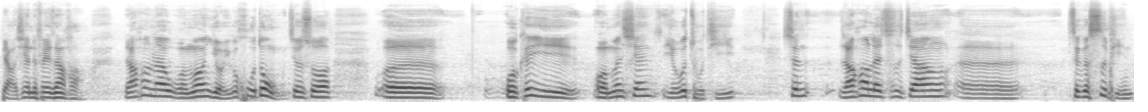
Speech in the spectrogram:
表现得非常好。然后呢，我们有一个互动，就是说，呃，我可以我们先有个主题，先然后呢是将呃这个视频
